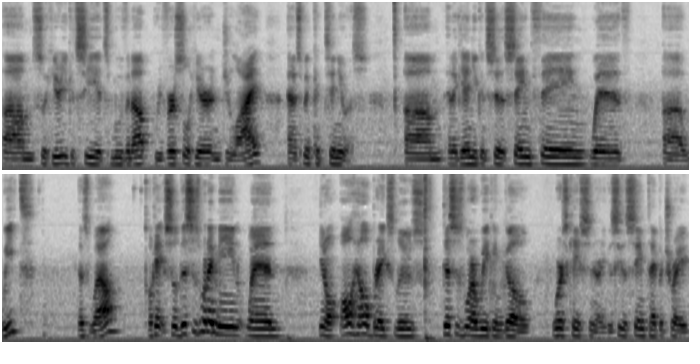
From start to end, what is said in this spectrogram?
Um, so here you can see it's moving up, reversal here in July, and it's been continuous. Um, and again, you can see the same thing with uh, wheat as well. Okay, so this is what I mean when, you know, all hell breaks loose. This is where we can go. Worst case scenario. You can see the same type of trade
